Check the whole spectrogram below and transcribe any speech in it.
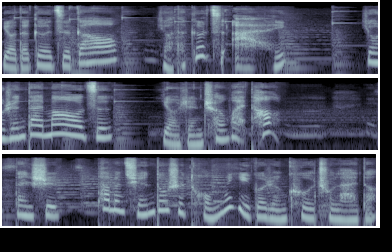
有的个子高，有的个子矮，有人戴帽子，有人穿外套，但是他们全都是同一个人刻出来的，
